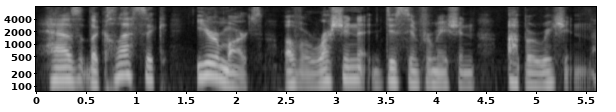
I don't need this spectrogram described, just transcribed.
has the classic earmarks of a Russian disinformation operation.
